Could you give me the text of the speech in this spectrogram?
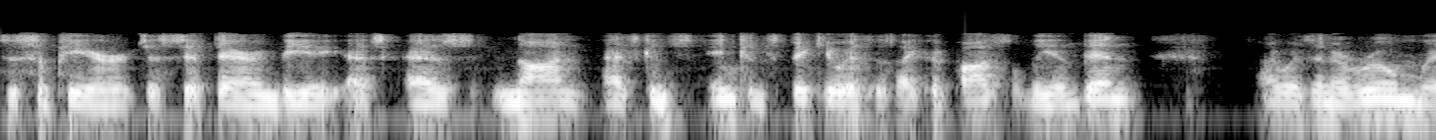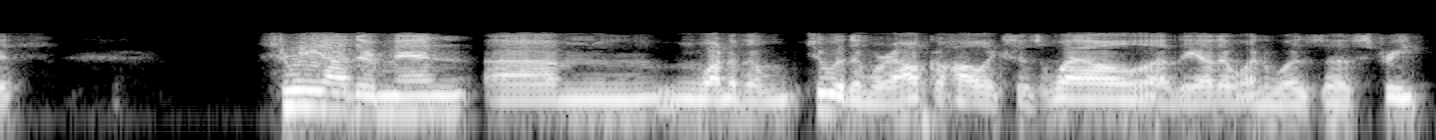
disappear, just sit there and be as as non as cons- inconspicuous as I could possibly have been. I was in a room with three other men. Um, one of them, two of them were alcoholics as well. Uh, the other one was a street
